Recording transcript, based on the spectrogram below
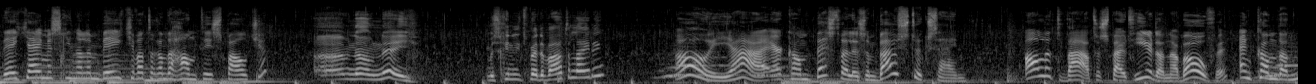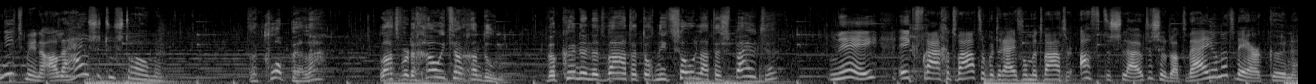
Weet jij misschien al een beetje wat er aan de hand is, Paaltje? Eh, nou, nee. Misschien iets met de waterleiding? Oh ja, er kan best wel eens een buisstuk zijn. Al het water spuit hier dan naar boven en kan dan niet meer naar alle huizen toestromen. Dat klopt, Bella. Laten we er gauw iets aan gaan doen. We kunnen het water toch niet zo laten spuiten? Nee, ik vraag het waterbedrijf om het water af te sluiten, zodat wij aan het werk kunnen.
